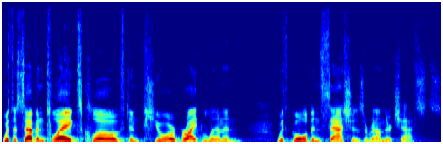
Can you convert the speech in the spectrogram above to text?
with the seven plagues, clothed in pure bright linen with golden sashes around their chests.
